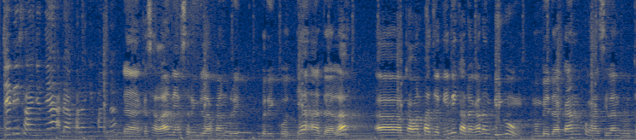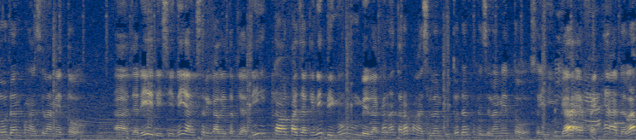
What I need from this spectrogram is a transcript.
jadi selanjutnya ada apa lagi bangga Nah, kesalahan yang sering dilakukan beri- berikutnya adalah eh, kawan pajak ini kadang-kadang bingung membedakan penghasilan bruto dan penghasilan neto. Nah, jadi di sini yang sering kali terjadi kawan pajak ini bingung membedakan antara penghasilan bruto dan penghasilan neto sehingga Bingung ya. efeknya adalah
